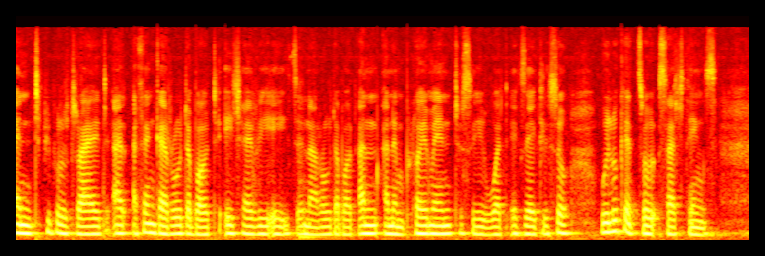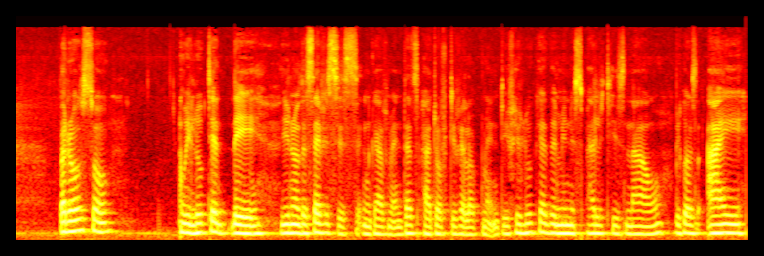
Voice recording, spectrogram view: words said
And people tried, I, I think I wrote about HIV AIDS and I wrote about un, unemployment to say what exactly. So we look at so, such things. But also, we looked at the you know the services in government. That's part of development. If you look at the municipalities now because i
